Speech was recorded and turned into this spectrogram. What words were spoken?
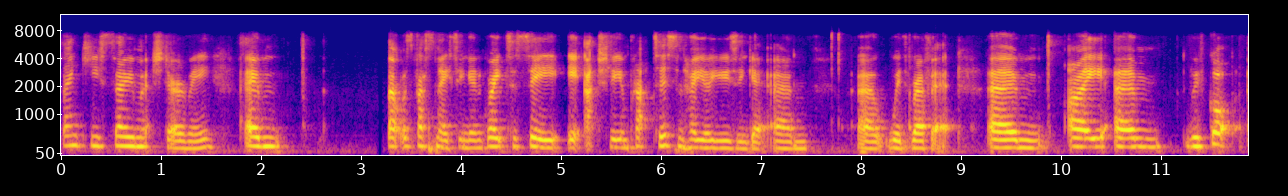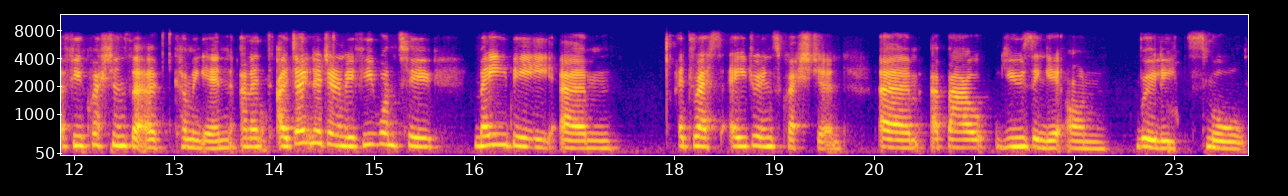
Thank you so much, Jeremy. Um, that was fascinating and great to see it actually in practice and how you're using it um, uh, with Revit. Um, I um, we've got a few questions that are coming in, and I, I don't know, Jeremy, if you want to maybe um, address Adrian's question um, about using it on really small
